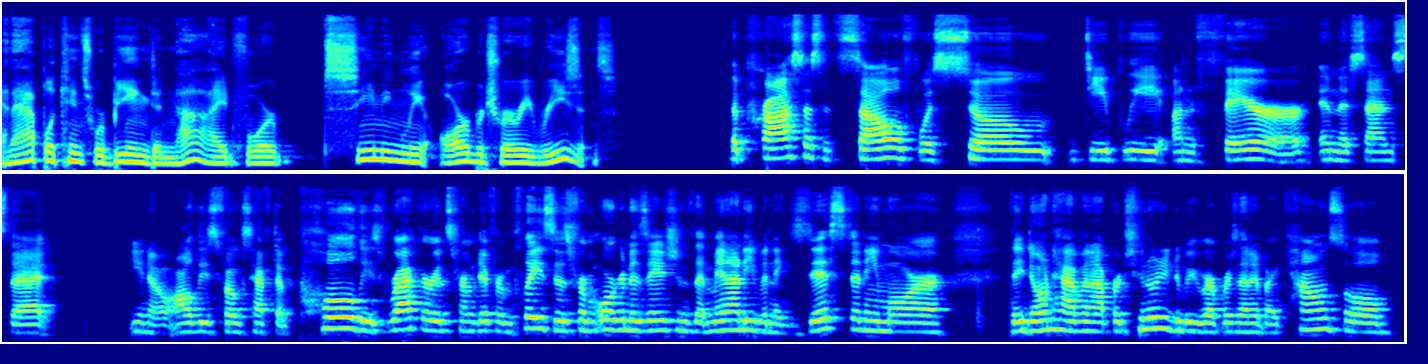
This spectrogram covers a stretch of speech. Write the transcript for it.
And applicants were being denied for seemingly arbitrary reasons. The process itself was so deeply unfair in the sense that, you know, all these folks have to pull these records from different places, from organizations that may not even exist anymore. They don't have an opportunity to be represented by counsel.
